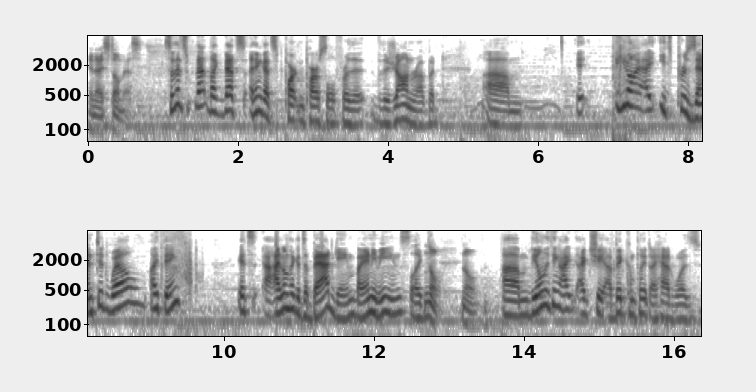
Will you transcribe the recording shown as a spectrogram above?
and I still miss. So that's that like that's I think that's part and parcel for the the genre, but um, it you know I, I, it's presented well. I think it's I don't think it's a bad game by any means. Like No, no, um, the only thing I actually a big complaint I had was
